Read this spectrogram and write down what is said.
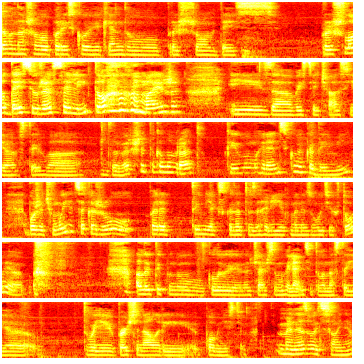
Цього нашого паризького вікенду пройшов десь пройшло десь уже все літо майже. І за весь цей час я встигла завершити калаврат Києво-Могилянської академії. Боже, чому я це кажу перед тим, як сказати взагалі, як мене звуть і хто я? Але, типу, ну, коли навчаєшся в Могилянці, то вона стає твоєю personality повністю. Мене звуть Соня,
